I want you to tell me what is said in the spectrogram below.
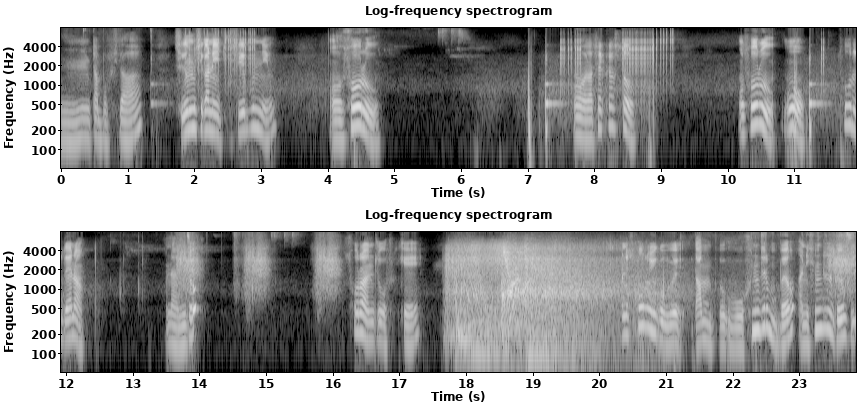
음, 일단 봅시다. 지금 시간이 2시 1분이에요. 어, 소루. 어, 나 체크했어. 어, 소루. 오, 소루 내놔. 근데 안 줘? 소루 안 주고 그렇게. 아니 소루 이거 왜남뭐 흔들면 뭐요? 아니 흔들면 배우시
